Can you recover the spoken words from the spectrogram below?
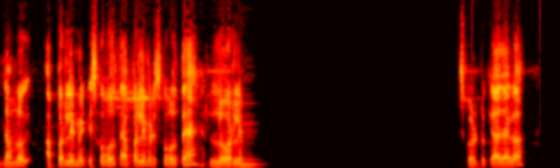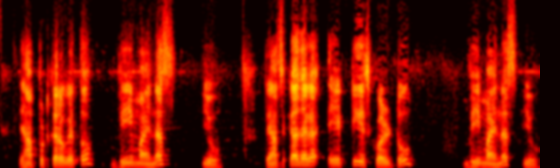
जब हम लोग अपर लिमिट इसको बोलते हैं अपर लिमिट इसको बोलते हैं लोअर लिमिट टू क्या आ जाएगा? यहाँ पुट करोगे तो v माइनस यू तो यहाँ से क्या आ जाएगा? A t equal to v minus u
